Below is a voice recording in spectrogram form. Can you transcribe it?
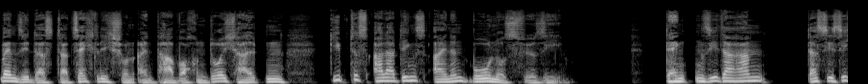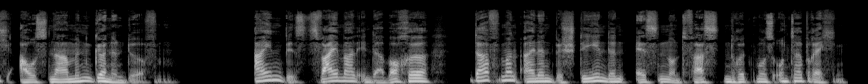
Wenn Sie das tatsächlich schon ein paar Wochen durchhalten, gibt es allerdings einen Bonus für Sie. Denken Sie daran, dass sie sich Ausnahmen gönnen dürfen. Ein bis zweimal in der Woche darf man einen bestehenden Essen- und Fastenrhythmus unterbrechen.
